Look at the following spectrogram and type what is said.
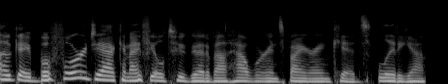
Okay, before Jack and I feel too good about how we're inspiring kids, Lydia,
